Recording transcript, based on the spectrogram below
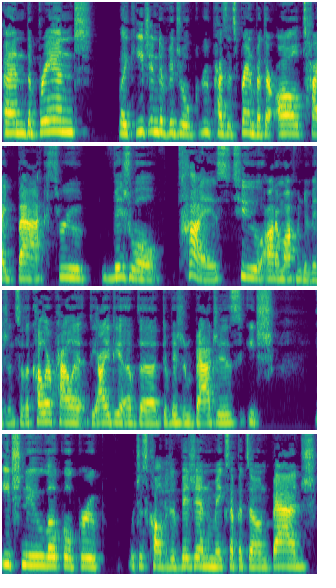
And the brand like each individual group has its brand but they're all tied back through visual ties to Atomwaffen Division. So the color palette, the idea of the division badges, each each new local group, which is called a division, makes up its own badge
